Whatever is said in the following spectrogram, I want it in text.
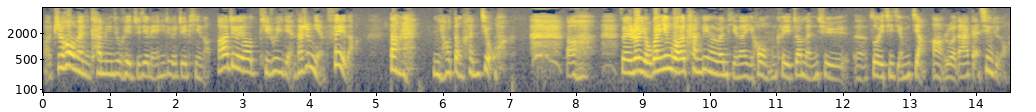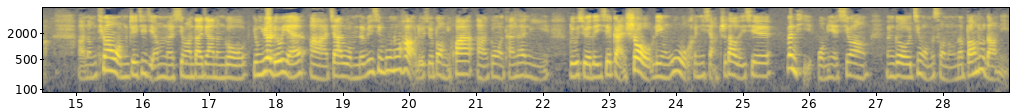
啊，之后呢，你看病就可以直接联系这个 GP 了啊，这个要提出一点，它是免费的，当然你要等很久。啊，所以说有关英国的看病的问题呢，以后我们可以专门去呃做一期节目讲啊。如果大家感兴趣的话，啊，那么听完我们这期节目呢，希望大家能够踊跃留言啊，加入我们的微信公众号“留学爆米花”啊，跟我谈谈你留学的一些感受、领悟和你想知道的一些问题。我们也希望能够尽我们所能的帮助到你。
